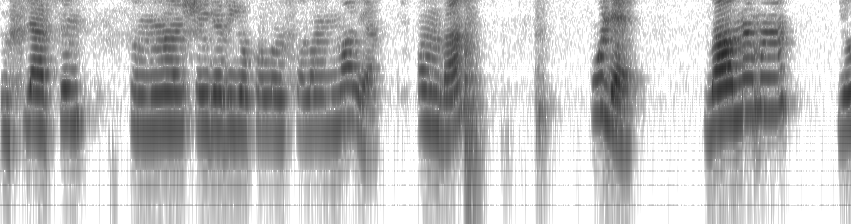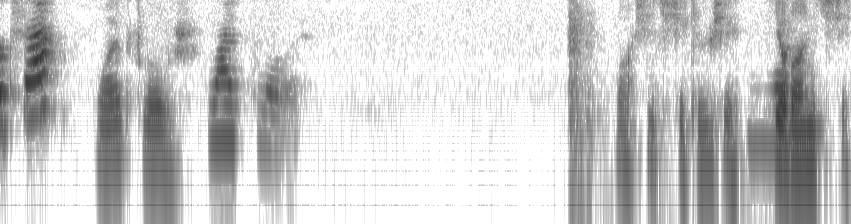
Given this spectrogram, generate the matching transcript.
üflersin sonra şeyleri yok olur falan var ya. Ondan. Bu ne? Lahana mı? Yoksa Wildflower. white flower? Vahşi çiçek gibi bir şey. Yabani çiçek.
